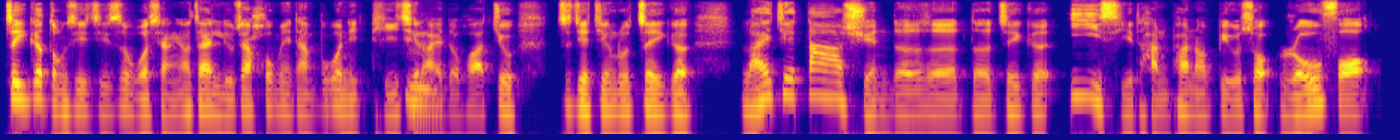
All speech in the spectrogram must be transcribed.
这个东西，其实我想要再留在后面谈。不过你提起来的话，就直接进入这个来届大选的的这个议席谈判啊，比如说柔佛。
